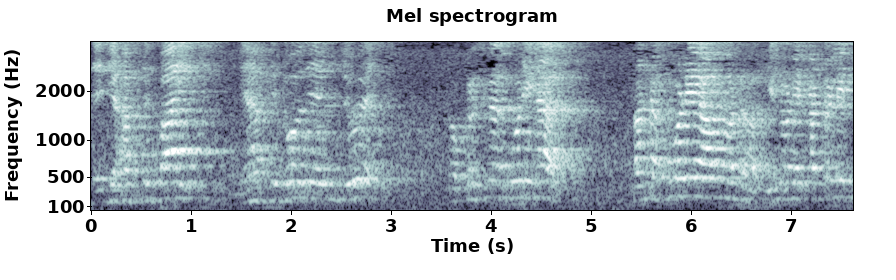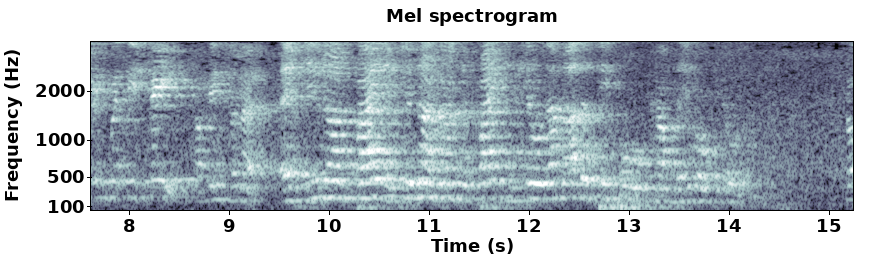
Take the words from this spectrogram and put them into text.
Said you have to fight. You have to go there and do it. So கிருஷ்ணர் கூறினார் சண்டை போடே ஆகணும் என்னுடைய கட்டளை பின்பற்றி செய் அப்படின்னு சொன்னார் If you don't fight, if you're not going to fight and kill them, other people will come, they will kill them. So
